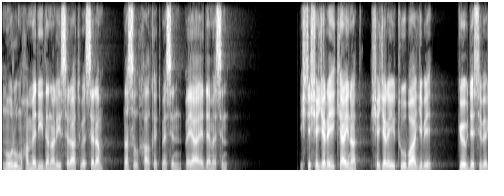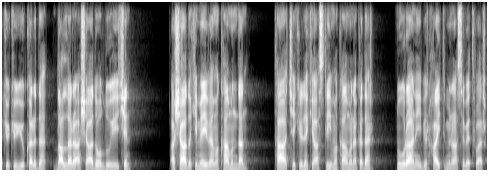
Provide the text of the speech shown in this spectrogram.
Nur-u Muhammedi'den aleyhissalatu vesselam nasıl halk etmesin veya edemesin? İşte şecere-i kainat, şecere-i tuğba gibi gövdesi ve kökü yukarıda, dalları aşağıda olduğu için, aşağıdaki meyve makamından ta çekirdek asli makamına kadar nurani bir hayt münasebet var.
